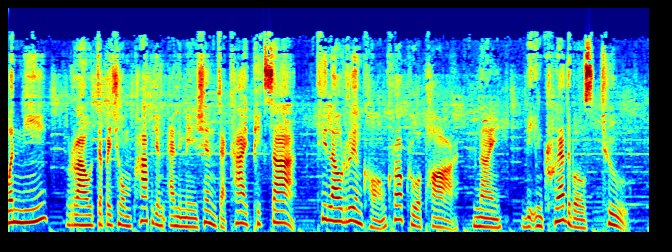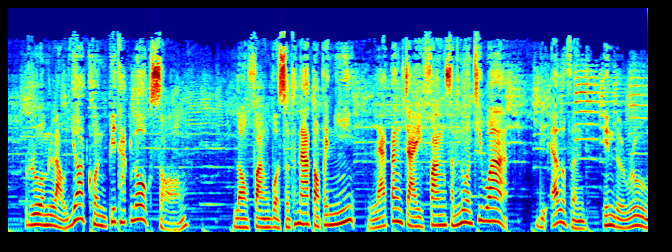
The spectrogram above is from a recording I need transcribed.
วันนี้เราจะไปชมภาพยนตร์แอนิเมชันจากค่ายพิกซาที่เล่าเรื่องของครอบครัวพาร์ร์ใน The Incredibles 2 รวมเหล่ายอดคนพิทักษ์โลก 2 ลองฟังบทสนทนาต่อไปนี้ และตั้งใจฟังสำนวนที่ว่า The elephant in the room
